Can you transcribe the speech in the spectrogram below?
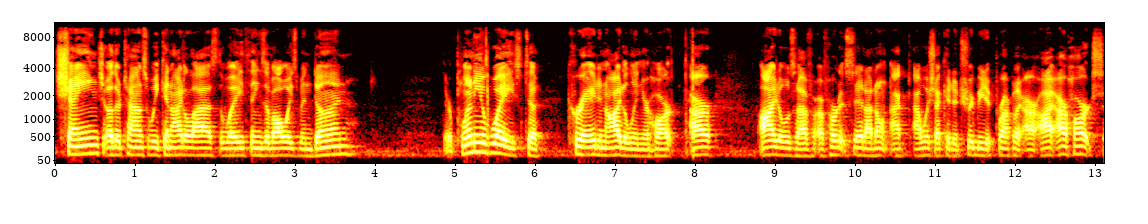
change. Other times we can idolize the way things have always been done. There are plenty of ways to create an idol in your heart. Our idols, I've, I've heard it said, I, don't, I, I wish I could attribute it properly. Our, our hearts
